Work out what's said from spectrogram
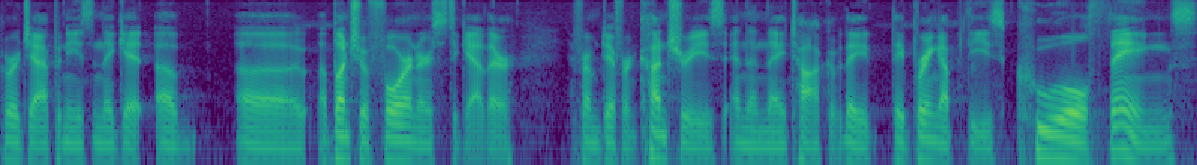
who are Japanese and they get a a, a bunch of foreigners together from different countries and then they talk they they bring up these cool things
